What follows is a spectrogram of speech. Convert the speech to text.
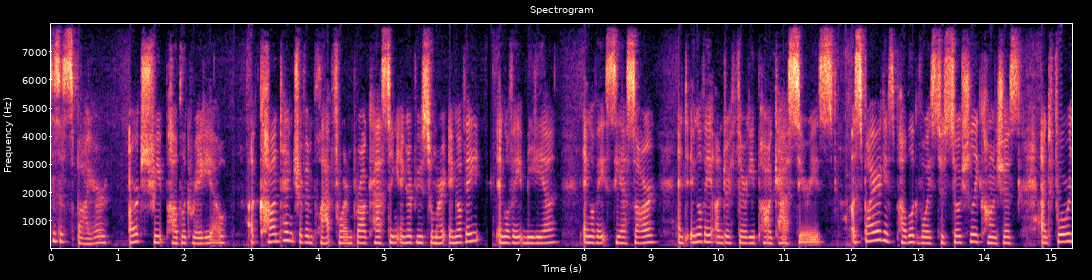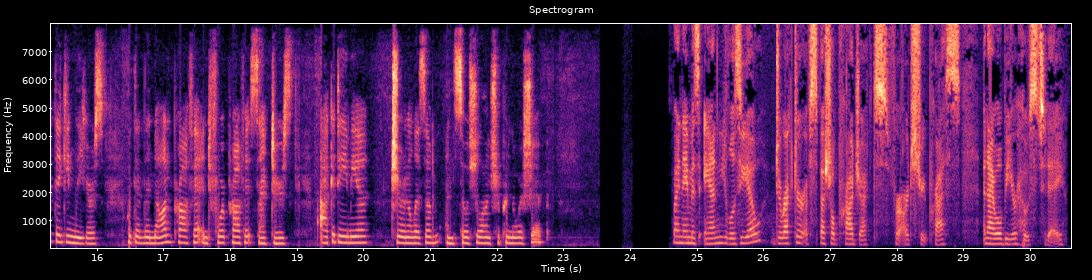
This is Aspire, Arch Street Public Radio, a content driven platform broadcasting interviews from our Innovate, Innovate Media, Innovate CSR, and Innovate Under 30 podcast series. Aspire gives public voice to socially conscious and forward thinking leaders within the nonprofit and for profit sectors, academia, journalism, and social entrepreneurship. My name is Anne Ulizio, Director of Special Projects for Arch Street Press, and I will be your host today.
